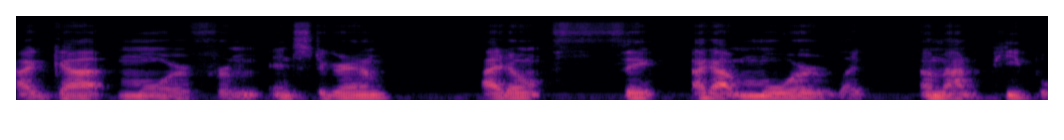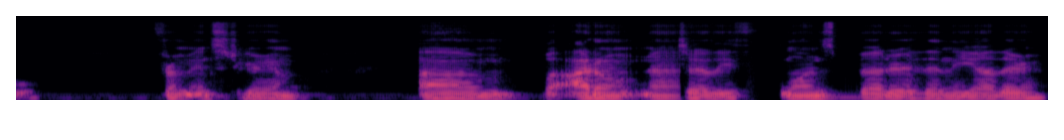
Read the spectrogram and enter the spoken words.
I got more from Instagram. I don't think I got more like amount of people from Instagram. Um, but I don't necessarily think one's better than the other.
